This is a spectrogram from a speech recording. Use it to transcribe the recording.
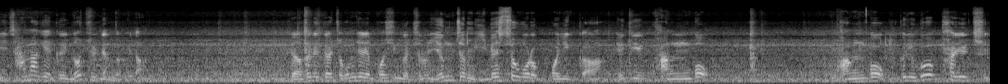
이 자막에 거의 노출된 겁니다. 자, 그러니까 조금 전에 보신 것처럼 0.2배속으로 보니까 여기 광복, 광복 그리고 817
